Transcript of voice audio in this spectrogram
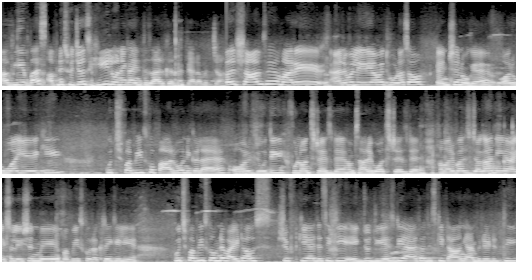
अब ये बस अपने स्विचेस हील होने का इंतज़ार कर रहा है प्यारा बच्चा। कल शाम से हमारे एनिमल एरिया में थोड़ा सा टेंशन हो गया है और हुआ ये है कि कुछ पपीज़ को पारवो निकल आया है और ज्योति फुल ऑन स्ट्रेस्ड है, हम सारे बहुत स्ट्रेस्ड हैं। हमारे पास जगह नहीं है आइसोलेशन में पपीज़ को रखने के लिए। कुछ पपीज़ को हमने वाइट हाउस शिफ्ट किया है, जैसे कि एक जो जीएसडी आया था जिसकी टांग एम्पुटेटेड थी,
